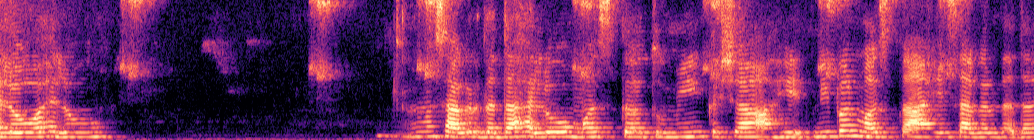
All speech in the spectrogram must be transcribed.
हॅलो हॅलो. सागरदादा हॅलो मस्त. तुम्ही कशा आहेत? मी पण मस्त आहे सागरदादा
